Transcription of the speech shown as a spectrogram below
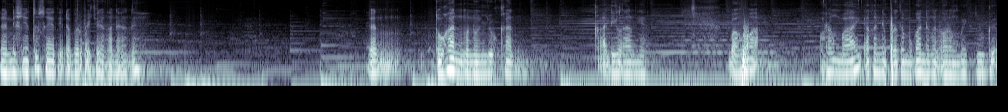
dan di situ saya tidak berpikir yang aneh-aneh. Dan Tuhan menunjukkan keadilannya bahwa orang baik akan dipertemukan dengan orang baik juga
